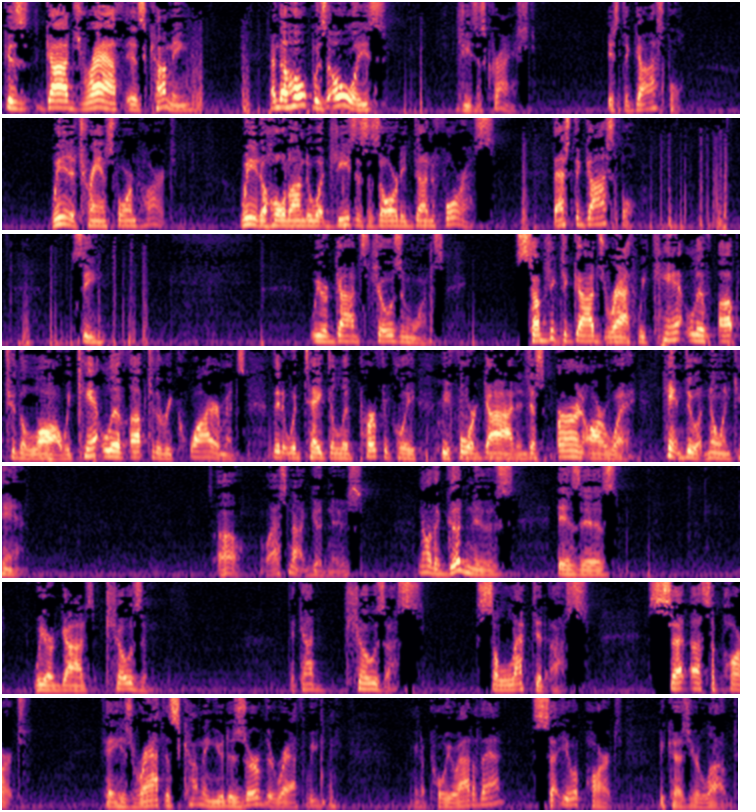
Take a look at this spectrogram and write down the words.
Because God's wrath is coming. And the hope was always Jesus Christ. It's the gospel. We need a transformed heart. We need to hold on to what Jesus has already done for us. That's the gospel. See, we are God's chosen ones. Subject to God's wrath, we can't live up to the law. We can't live up to the requirements that it would take to live perfectly before God and just earn our way. Can't do it. No one can. Oh, well, that's not good news. No, the good news is, is we are God's chosen. That God chose us, selected us, set us apart. Okay, his wrath is coming. You deserve the wrath. We, I'm going to pull you out of that, set you apart because you're loved.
